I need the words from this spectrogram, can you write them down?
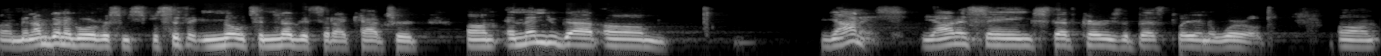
um, and I'm going to go over some specific notes and nuggets that I captured. Um, and then you got um, Giannis. Giannis saying Steph Curry's the best player in the world. Um,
